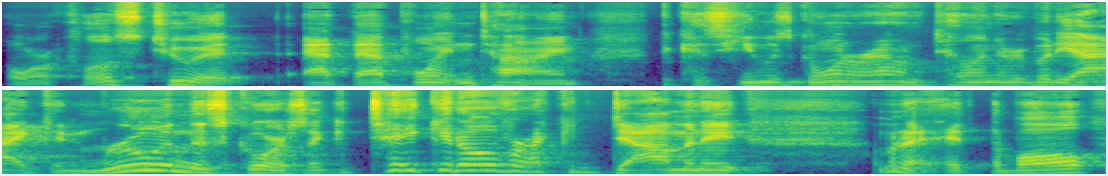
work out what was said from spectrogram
or close to it at that point in time because he was going around telling everybody, I can ruin this course. I can take it over. I can dominate. I'm going to hit the ball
